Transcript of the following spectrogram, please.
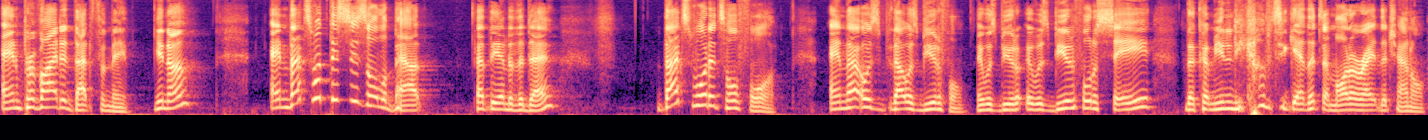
and provided that for me, you know? And that's what this is all about at the end of the day. That's what it's all for. And that was that was beautiful. It was beautiful it was beautiful to see the community come together to moderate the channel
